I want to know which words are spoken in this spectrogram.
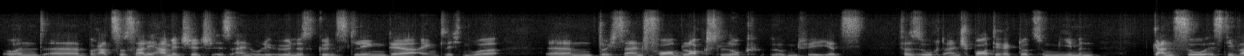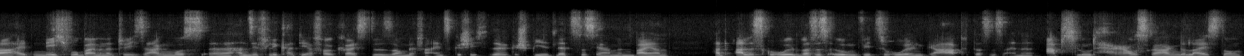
und äh, Brazzo Salihamidzic ist ein Uli Hoeneß Günstling, der eigentlich nur ähm, durch seinen Four-Blocks-Look irgendwie jetzt versucht, einen Sportdirektor zu mimen. Ganz so ist die Wahrheit nicht, wobei man natürlich sagen muss, äh, Hansi Flick hat die erfolgreichste Saison der Vereinsgeschichte gespielt letztes Jahr mit Bayern, hat alles geholt, was es irgendwie zu holen gab. Das ist eine absolut herausragende Leistung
